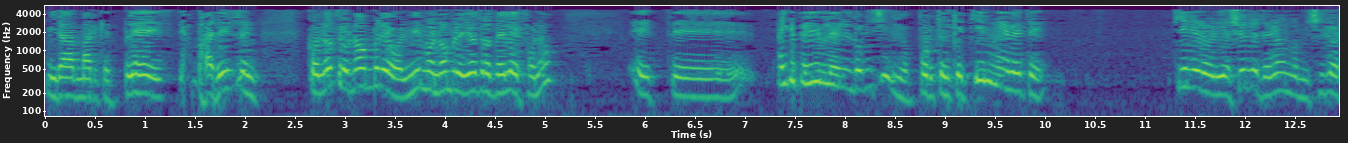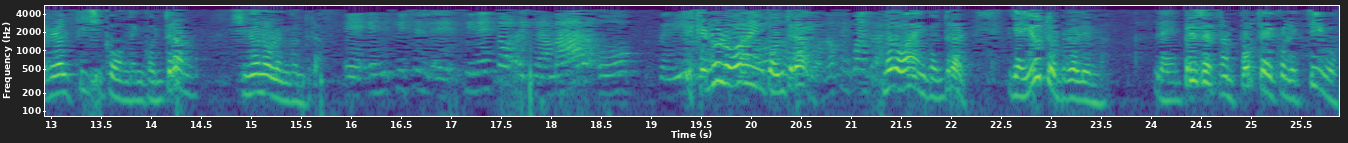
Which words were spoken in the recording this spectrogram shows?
mira Marketplace, te aparecen con otro nombre o el mismo nombre de otro teléfono, este, hay que pedirle el domicilio, porque el que tiene un EBT tiene la obligación de tener un domicilio real físico donde encontrarlo, si no, no lo encontramos. Eh, es difícil eh, sin esto reclamar o pedir... Es que no lo vas a encontrar. No, se encuentra. no lo vas a encontrar. Y hay otro problema. Las empresas de transporte de colectivos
